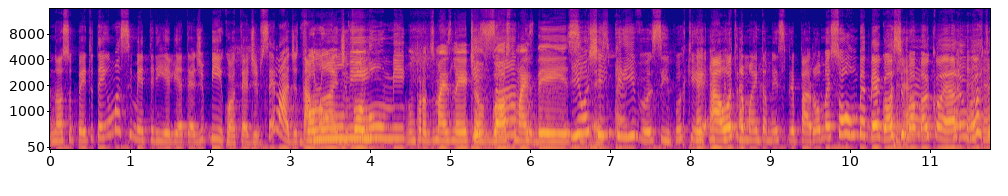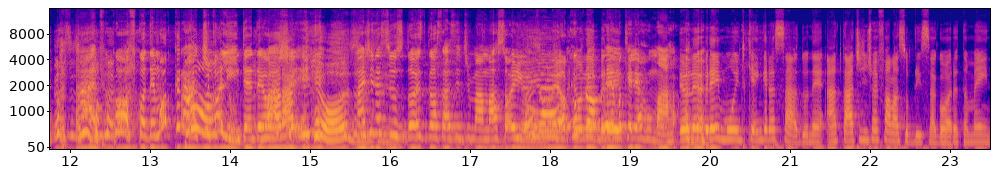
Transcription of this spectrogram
O nosso peito tem uma simetria ali até de bico, até de, sei lá, de tamanho, volume, de volume. Um produz mais leite, Exato. eu gosto mais desse. E eu achei incrível incrível, assim, porque a outra mãe também se preparou, mas só um bebê gosta de mamar com ela, o outro gosta de ah, ficou, ficou democrático Pronto. ali, entendeu? Maravilhoso. Imagina se os dois gostassem de mamar só em um. É, é o problema lembrei, que ele ia arrumar. Eu lembrei muito, que é engraçado, né? A Tati, a gente vai falar sobre isso agora também,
